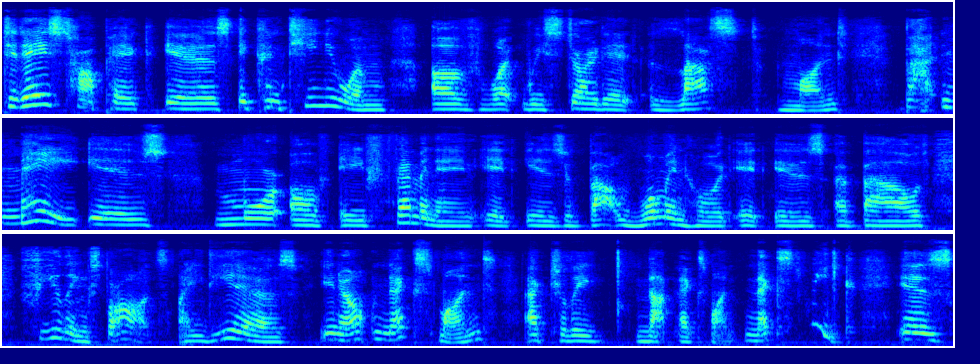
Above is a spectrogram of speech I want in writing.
Today's topic is a continuum of what we started last month, but May is more of a feminine. It is about womanhood. It is about feelings, thoughts, ideas. You know, next month, actually, not next month, next week is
